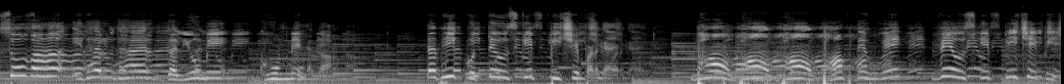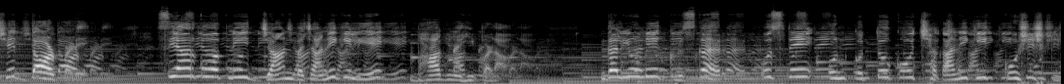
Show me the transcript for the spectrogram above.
सो वह इधर उधर गलियों में घूमने लगा। तभी कुत्ते उसके पीछे पड़ गए। भाव भाव भाव भागते हुए वे उसके पीछे पीछे दौड़ पड़े। सियार को अपनी जान बचाने के लिए भागना ही पड़ा। गलियों में घुसकर उसने उन कुत्तों को छकाने की कोशिश की।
